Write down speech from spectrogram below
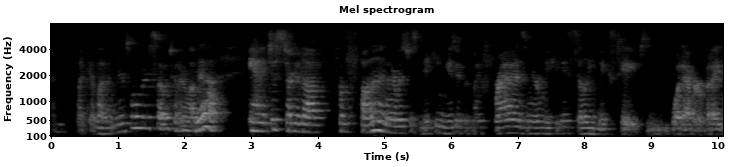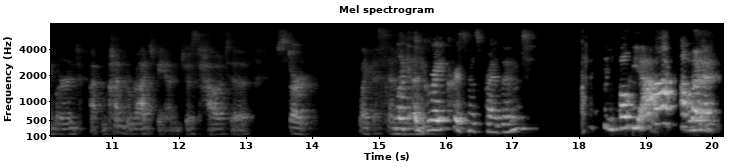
ten, like eleven years old or so, ten or eleven. Yeah. And it just started off for fun. I was just making music with my friends, and we were making these silly mixtapes and whatever. But I learned on on GarageBand just how to start like assembling. Like a great Christmas present. Oh yeah.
